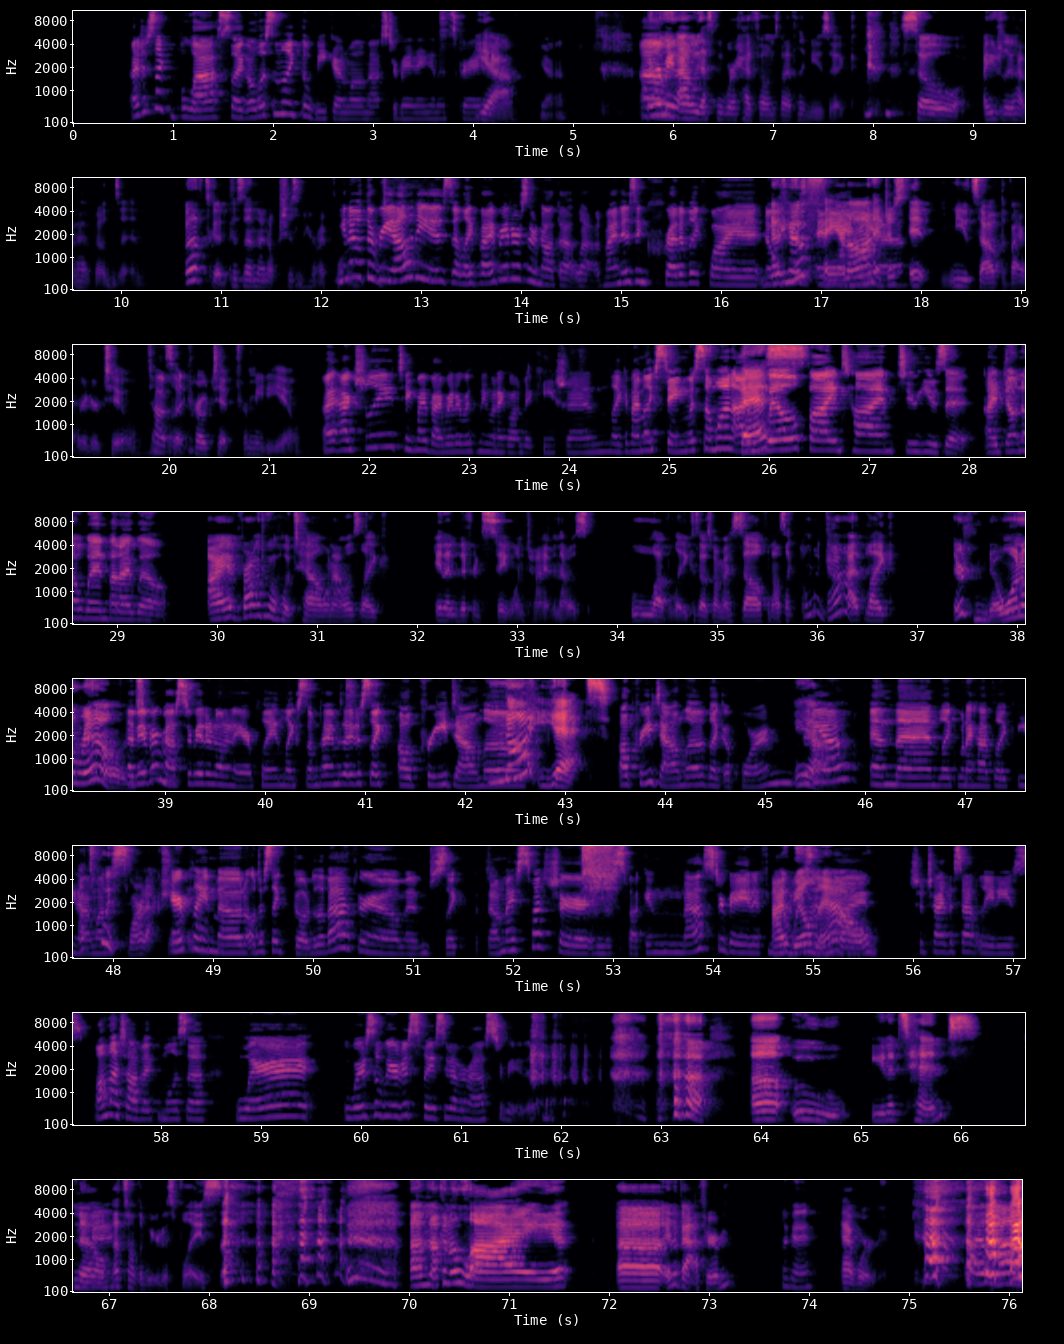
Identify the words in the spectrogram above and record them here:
i just like blast like i'll listen to like the Weeknd while i'm masturbating and it's great Yeah. yeah My roommate Um, always asks me to wear headphones when I play music, so I usually have headphones in. But that's good because then I don't. She doesn't hear my. you know the reality is that like vibrators are not that loud mine is incredibly quiet And nobody if you have a fan on, it just it mutes out the vibrator too. That's a pro tip from me to you. I actually take my vibrator with me when I go on vacation. Like if I'm like staying with someone, I will find time to use it. I don't know when, but I will. I brought one to a hotel when I was like in a different state one time, and that was lovely because I was by myself, and I was like, oh my god, like there's no one around. Have you ever masturbated on an airplane? Like sometimes I just like I'll pre-download. Not yet. I'll pre-download like a porn video, and then like when I have like you know That's I'm really on smart, actually. airplane mode, I'll just like go to the bathroom and just like put down my sweatshirt and just fucking masturbate. If I will now. line. Should try this out, ladies. On that topic, Melissa, where where's the weirdest place you've ever masturbated? uh, ooh, in a tent. No, Okay. that's not the weirdest place. I'm not gonna lie. Uh, in a bathroom Okay. at work. I love.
